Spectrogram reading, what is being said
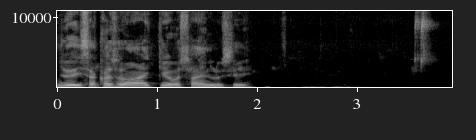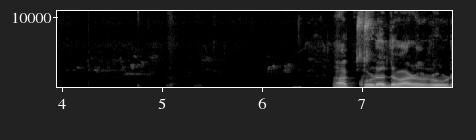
જોઈ શકો છો આ કેવો સાહેલું છે આ ખોડદવાળો રોડ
